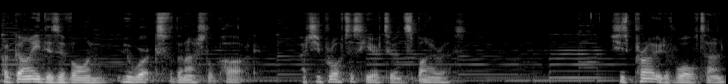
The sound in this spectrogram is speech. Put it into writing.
Our guide is Yvonne, who works for the National Park, and she brought us here to inspire us. She's proud of Walltown.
